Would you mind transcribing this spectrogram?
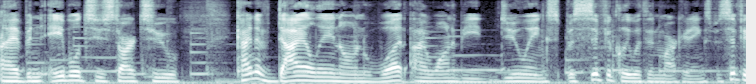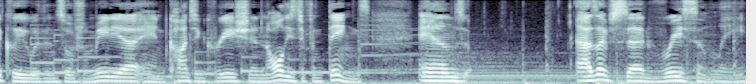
I have been able to start to kind of dial in on what I want to be doing specifically within marketing, specifically within social media and content creation, all these different things. And as I've said recently,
